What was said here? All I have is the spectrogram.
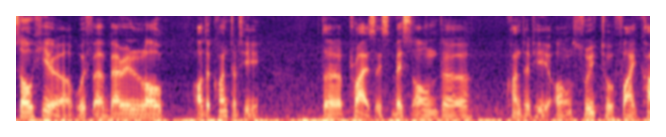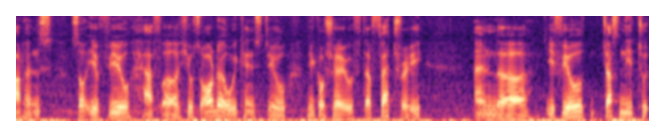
So here, with a very low order quantity, the price is based on the quantity on 3 to 5 cartons. So if you have a huge order, we can still negotiate with the factory. And uh, if you just need to,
